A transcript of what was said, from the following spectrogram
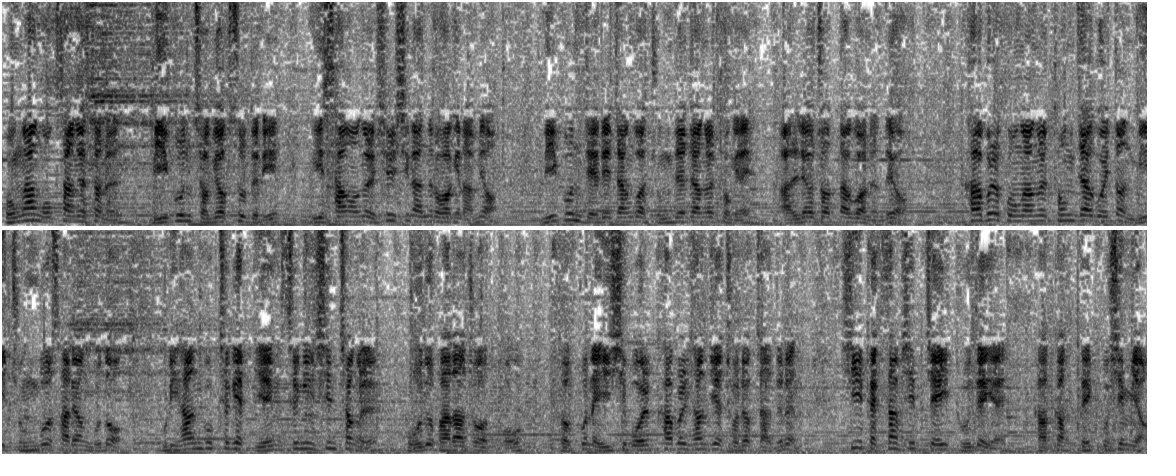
공항 옥상에서는 미군 저격수들이 이 상황을 실시간으로 확인하며 미군 대대장과 중대장을 통해 알려줬다고 하는데요. 카불 공항을 통제하고 있던 미 중부 사령부도 우리 한국 측의 비행 승인 신청을 모두 받아주었고 덕분에 25일 카불 현지의 조력자들은 C-130J 두 대에 각각 190명,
